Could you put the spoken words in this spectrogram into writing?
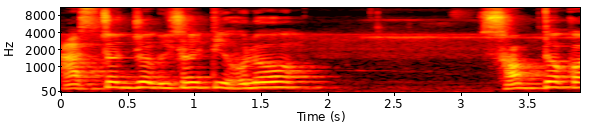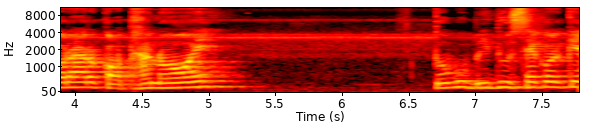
আশ্চর্য বিষয়টি হলো, শব্দ করার কথা নয়। তবু বিদুশেখরকে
